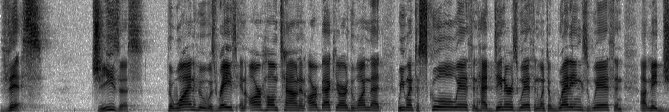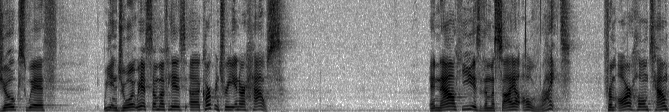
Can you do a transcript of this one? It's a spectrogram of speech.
this. Jesus, the one who was raised in our hometown, in our backyard, the one that we went to school with and had dinners with and went to weddings with and uh, made jokes with. We enjoy, we have some of his uh, carpentry in our house. And now he is the Messiah, all right. From our hometown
